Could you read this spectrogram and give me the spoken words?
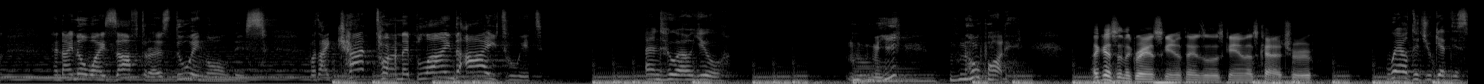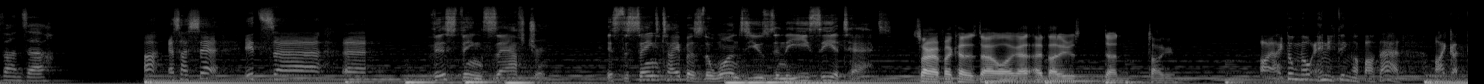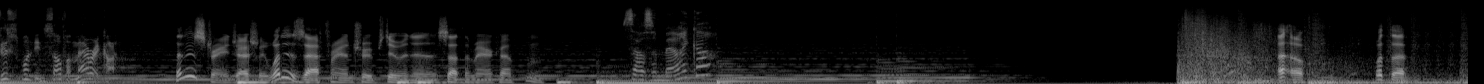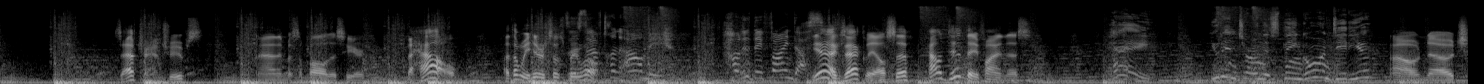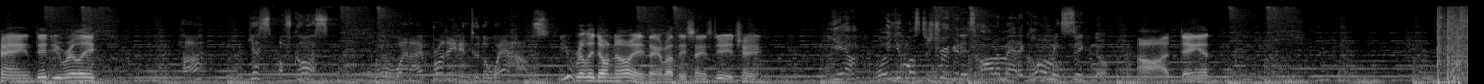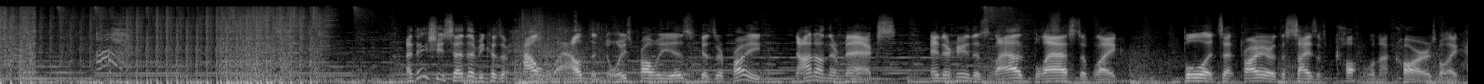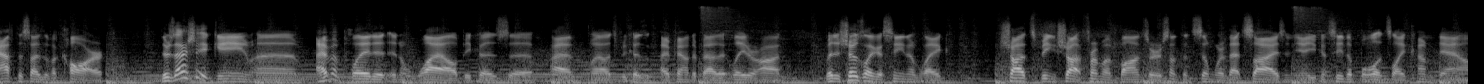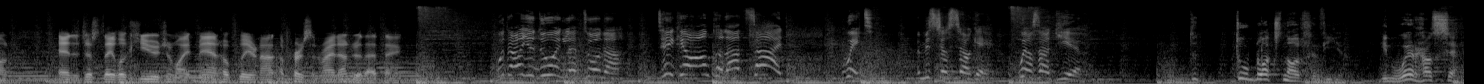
And I know why Zaftra is doing all this. But I can't turn a blind eye to it. And who are you? Me? Nobody. I guess in the grand scheme of things of this game, that's kind of true. Where did you get this Wanzer? Ah, as I said, it's uh, uh This thing's Zaftran. It's the same type as the ones used in the EC attacks. Sorry if I cut his dialogue. I, I thought he was done talking. I, I don't know anything about that. I got this one in South America. That is strange, actually. What is Zaftran troops doing in South America? Hmm. South America? Uh-oh. What the? Zaftran troops? Nah, they must have followed us here. But how? I thought we hit ourselves pretty well. Zaftran army. How did they find us? Yeah, exactly, Elsa. How did they find this? Hey, you didn't turn this thing on, did you? Oh no, Chang, did you really? Huh? Yes, of course. When I brought it into the warehouse. You really don't know anything about these things, do you, Chang? Yeah, well, you must have triggered its automatic homing signal. Aw, dang it. I think she said that because of how loud the noise probably is, because they're probably not on their mechs, and they're hearing this loud blast of like bullets that probably are the size of well not cars, but like half the size of a car. There's actually a game. Um, I haven't played it in a while because, uh, I, well, it's because I found about it later on. But it shows like a scene of like shots being shot from a Wanzer or something similar that size, and yeah, you can see the bullets like come down, and it just they look huge. I'm like, man, hopefully you're not a person right under that thing. What are you doing, Latona? Take your uncle outside! Wait, Mr. Sergei, where's our gear? T- two blocks north of here, in Warehouse 7.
